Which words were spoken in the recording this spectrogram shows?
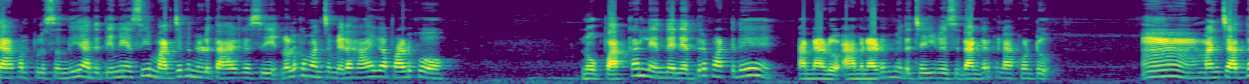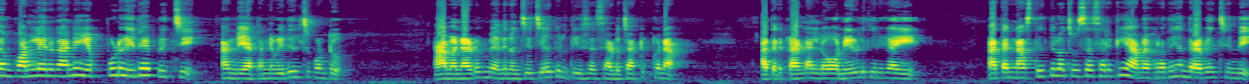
చేపల పులుసుంది అది తినేసి మజ్జిగ నీళ్ళు తాగేసి నులక మంచం మీద హాయిగా పడుకో. నువ్వు పక్కన లేదే నిద్ర పట్టదే అన్నాడు ఆమె నడుము మీద చెయ్యి వేసి దగ్గరకు లాక్కుంటూ. మంచి అద్దం కొనలేరు కానీ ఎప్పుడు ఇదే పిచ్చి అంది అతన్ని విదిల్చుకుంటూ. ఆమె నడుము మీద నుంచి చేతులు తీసేశాడు చటుక్కున. అతడి కళ్ళల్లో నీళ్ళు తిరిగాయి. అతన్ని నా స్థితిలో చూసేసరికి ఆమె హృదయం ద్రవించింది.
